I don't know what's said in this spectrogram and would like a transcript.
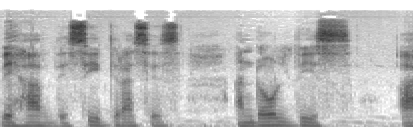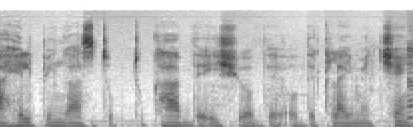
They have the sea grasses and all these are helping us to, to curb the issue of the, of the climate change.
